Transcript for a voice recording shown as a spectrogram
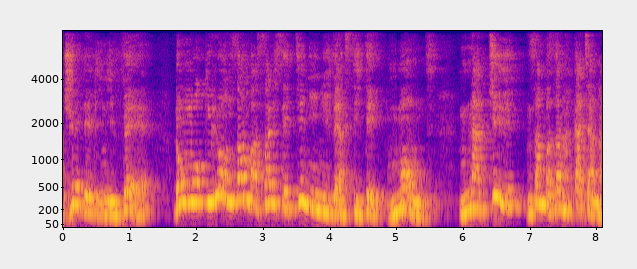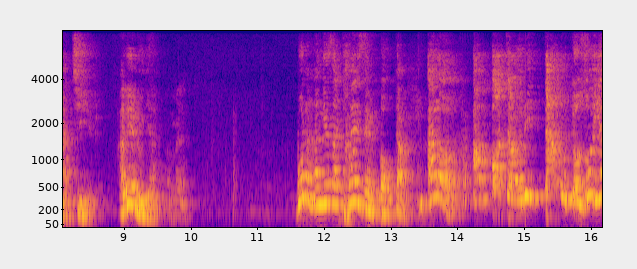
dieu de l'univers donc mokili oyo nzambe asali c'est une université monde. Nature nzambe aza na kati ya nature. Alléluia. Bona ndenge eza très important. Alors apôtre alobi ntango tozoya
